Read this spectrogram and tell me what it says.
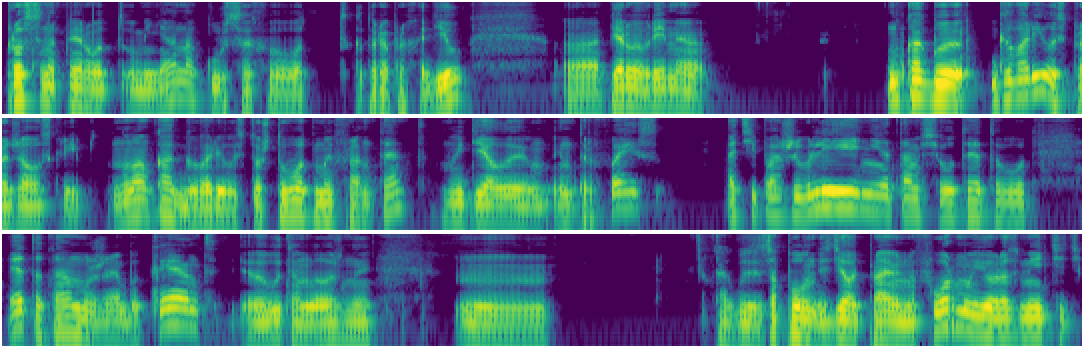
просто, например, вот у меня на курсах, вот, которые я проходил, э, первое время ну, как бы говорилось про JavaScript, но нам как говорилось, то, что вот мы фронтенд, мы делаем интерфейс, а типа оживление, там все вот это вот, это там уже бэкэнд, э, вы там должны как бы заполнить, сделать правильно форму, ее разметить,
